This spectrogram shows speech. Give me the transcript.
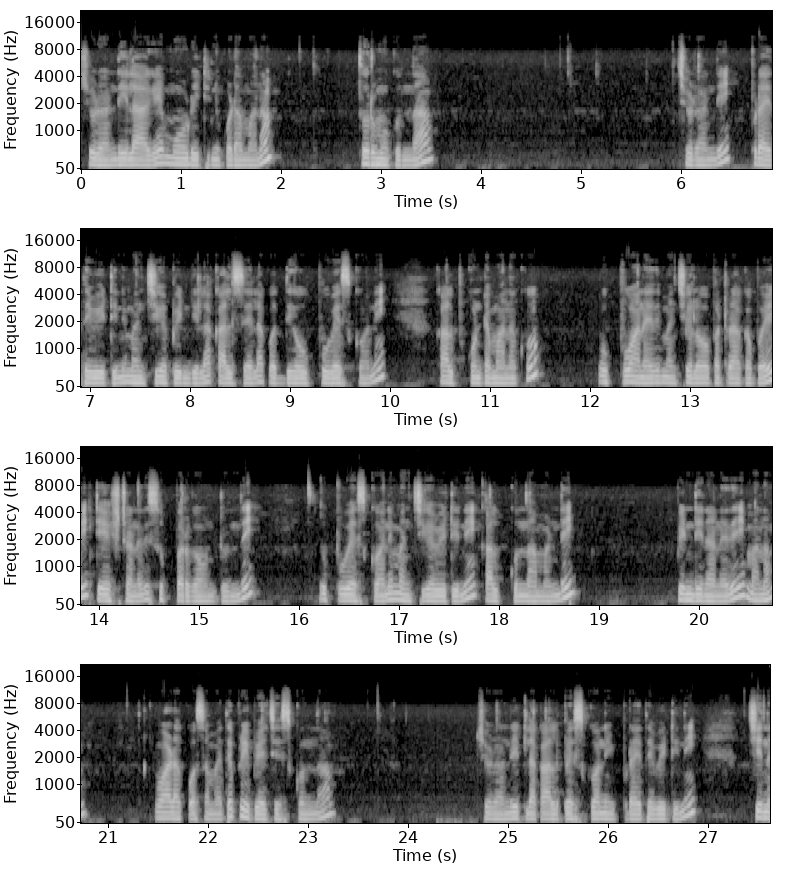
చూడండి ఇలాగే మూడింటిని కూడా మనం తురుముకుందాం. చూడండి ఇప్పుడైతే వీటిని మంచిగా పిండిలా కలిసేలా కొద్దిగా ఉప్పు వేసుకొని కలుపుకుంటే మనకు ఉప్పు అనేది మంచిగా లోపల రాకపోయి టేస్ట్ అనేది సూపర్గా ఉంటుంది. ఉప్పు వేసుకొని మంచిగా వీటిని కలుపుకుందామండి. పిండిని అనేది మనం వాడ కోసం అయితే ప్రిపేర్ చేసుకుందాం. చూడండి ఇట్లా కలిపేసుకొని ఇప్పుడైతే వీటిని చిన్న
